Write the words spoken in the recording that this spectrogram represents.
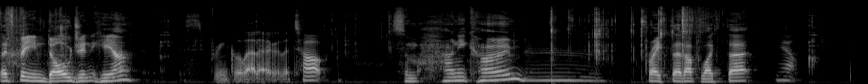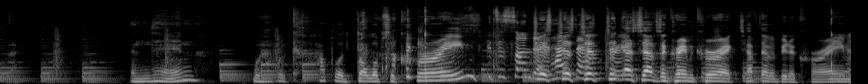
Let's be indulgent here. Sprinkle that over the top. Some honeycomb. Mm. Break that up like that. Yeah. And then we'll have a couple of dollops of oh cream. It's a sundae. just, just, to just, have just to have the cream correct. Have to have a bit of cream.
